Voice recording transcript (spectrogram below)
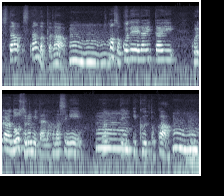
したしたんだったら、うんうんうん。まあ、そこで大体これからどうするみたいな話になっていくとか、うんうん。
